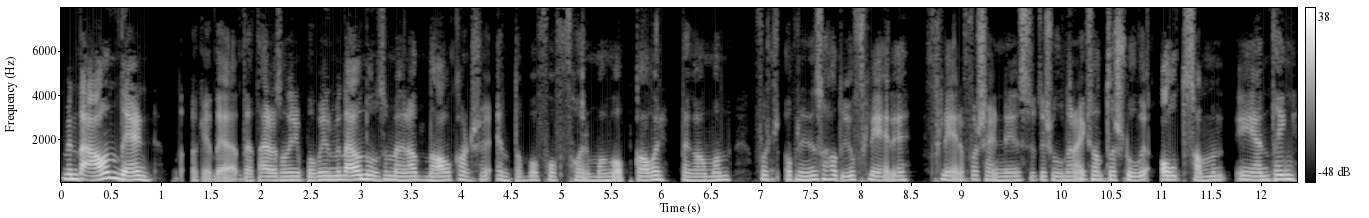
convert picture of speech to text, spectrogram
men det er jo en del Ok, det, dette er jo sånn rippeoppgjør, men det er jo noen som mener at Nav kanskje endte opp med å få for mange oppgaver. Den gang man Opprinnelig så hadde vi jo flere, flere forskjellige institusjoner her, ikke sant. Så slo vi alt sammen i én ting.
